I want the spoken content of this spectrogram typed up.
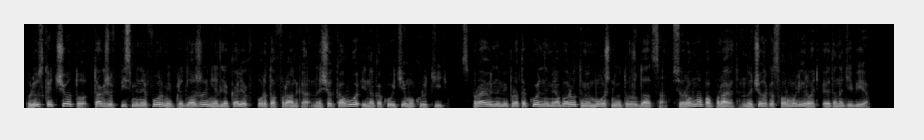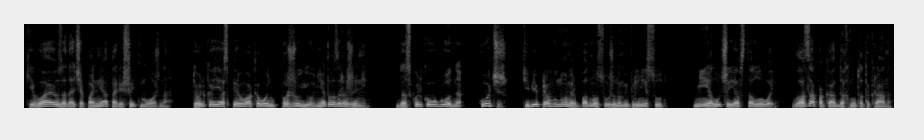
Плюс к отчету, также в письменной форме, предложение для коллег в Порто-Франко насчет кого и на какую тему крутить. С правильными протокольными оборотами можешь не утруждаться. Все равно поправят, но четко сформулировать это на тебе. Киваю, задача понятна, решить можно. Только я сперва кого-нибудь пожую, нет возражений? Да сколько угодно. Хочешь, тебе прям в номер поднос с ужином и принесут. Не, лучше я в столовой. Глаза пока отдохнут от экрана.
